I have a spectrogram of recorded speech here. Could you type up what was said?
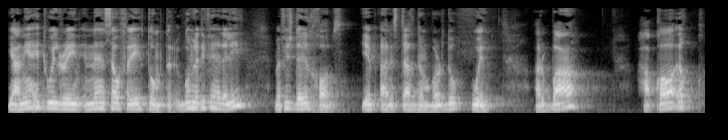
يعني إيه it will rain إنها سوف إيه؟ تمطر. الجملة دي فيها دليل؟ مفيش دليل خالص. يبقى هنستخدم برضو will. أربعة حقائق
